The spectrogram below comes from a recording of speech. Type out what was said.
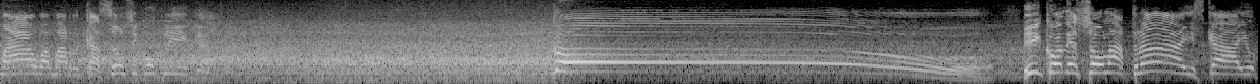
mal, a marcação se complica. Gol! E começou lá atrás, Caio.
